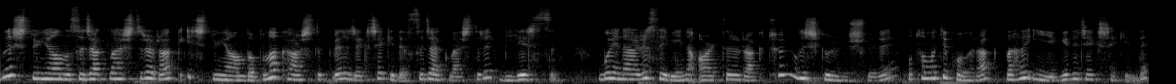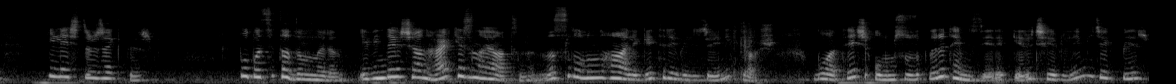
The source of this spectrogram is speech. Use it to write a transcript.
Dış dünyanı sıcaklaştırarak iç dünyanda buna karşılık verecek şekilde sıcaklaştırabilirsin. Bu enerji seviyeni artırarak tüm dış görünüşleri otomatik olarak daha iyi gidecek şekilde iyileştirecektir. Bu basit adımların evinde yaşayan herkesin hayatını nasıl olumlu hale getirebileceğini gör. Bu ateş olumsuzlukları temizleyerek geri çevrilemeyecek bir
